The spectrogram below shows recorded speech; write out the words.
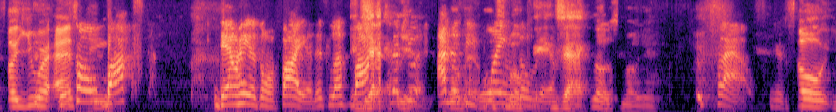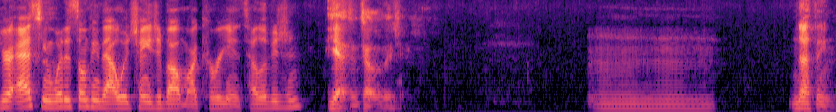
So you were asking This whole box down here is on fire. This left box that Exactly. you, I just Okay, see flames smoke over there. exactly. Little smoking. Clouds. So you're asking what is something that I would change about my career in television? Yes, in television. Mm, nothing.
